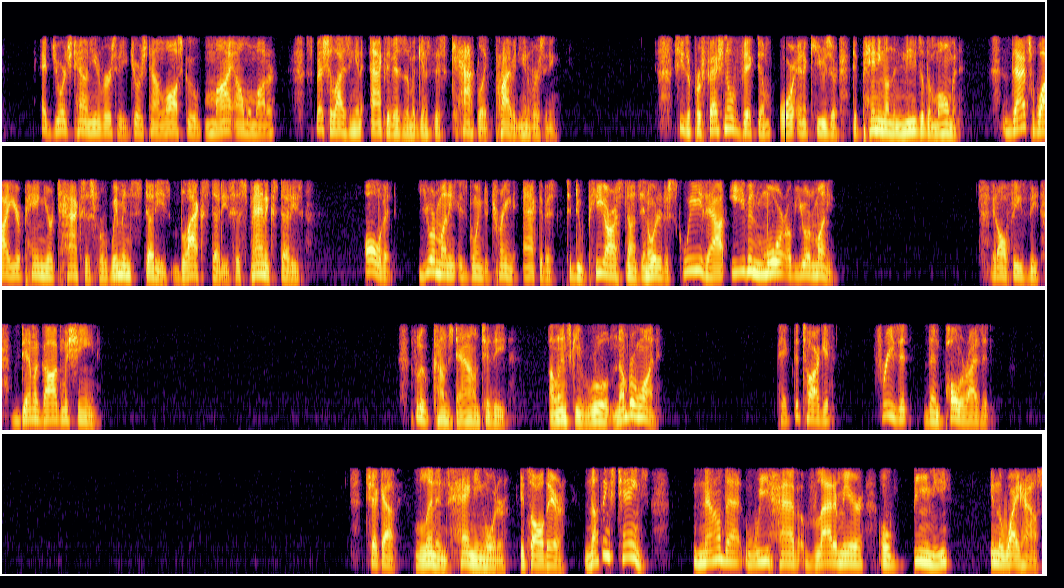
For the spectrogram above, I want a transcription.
at Georgetown University, Georgetown Law School, my alma mater, specializing in activism against this Catholic private university. She's a professional victim or an accuser, depending on the needs of the moment. That's why you're paying your taxes for women's studies, black studies, Hispanic studies, all of it. Your money is going to train activists to do PR stunts in order to squeeze out even more of your money. It all feeds the demagogue machine. Fluke comes down to the Alinsky rule number one pick the target, freeze it, then polarize it. Check out Lenin's hanging order. It's all there. Nothing's changed now that we have Vladimir Obimi in the White House,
